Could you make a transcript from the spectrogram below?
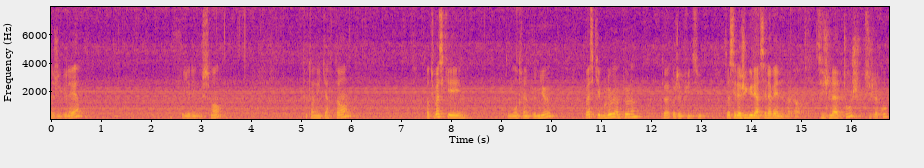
la jugulaire. Il faut y aller doucement, tout en écartant. Alors, tu vois ce qui est. Je vais te montrer un peu mieux. Tu vois ce qui est bleu un peu là? Tu vois, quand j'appuie dessus. Ça, c'est la jugulaire, c'est la veine. D'accord. Si je la touche, ou si je la coupe,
